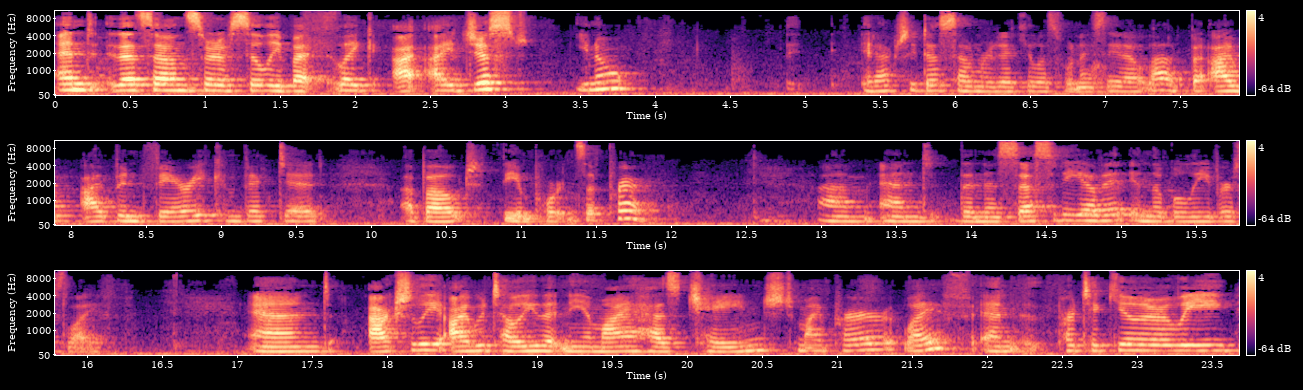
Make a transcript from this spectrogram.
And that sounds sort of silly, but like I, I just you know it actually does sound ridiculous when I say it out loud, but I I've been very convicted about the importance of prayer um, and the necessity of it in the believer's life. And actually, I would tell you that Nehemiah has changed my prayer life, and particularly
